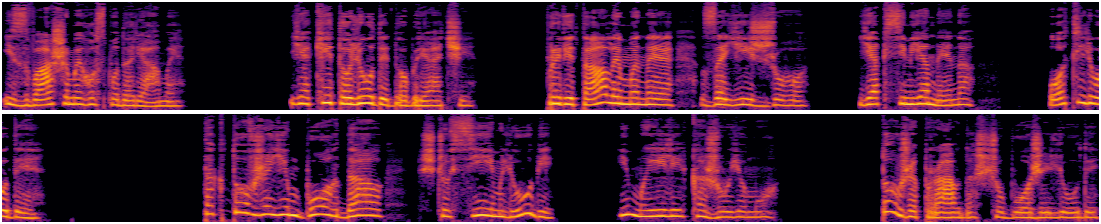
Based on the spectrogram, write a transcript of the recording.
із вашими господарями. Які то люди добрячі, привітали мене заїжджого, як сім'янина. От люди. Так то вже їм Бог дав, що всі їм любі і милі, кажу йому. То вже правда, що божі люди,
